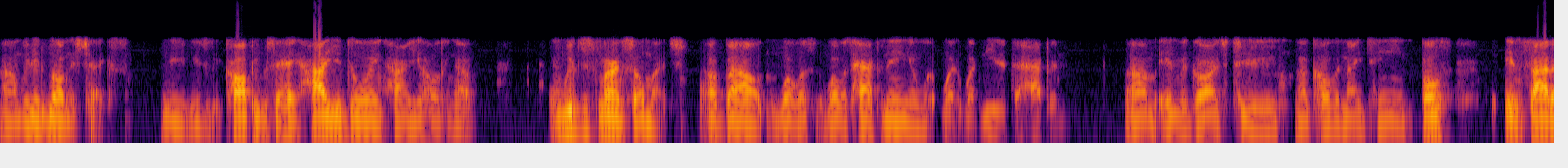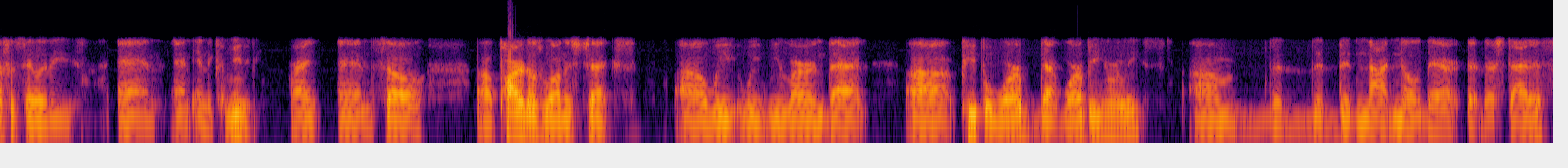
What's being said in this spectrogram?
Um, we did wellness checks. We, we call people, say, "Hey, how are you doing? How are you holding up?" and we just learned so much about what was what was happening and what what, what needed to happen um, in regards to uh, COVID nineteen, both inside of facilities and and in the community, right? And so, uh, part of those wellness checks, uh, we, we we learned that uh, people were that were being released um, that, that did not know their their, status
